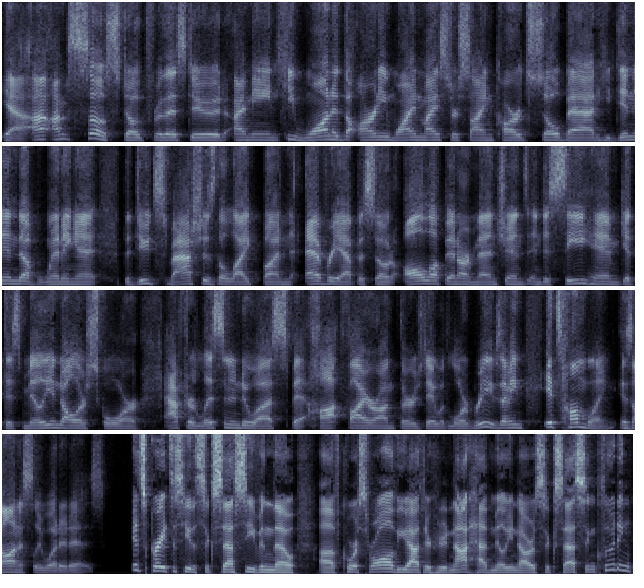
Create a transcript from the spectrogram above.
Yeah, I- am so stoked for this dude. I mean, he wanted the Arnie Weinmeister signed card so bad. He didn't end up winning it. The dude smashes the like button every episode, all up in our mentions. And to see him get this million dollar score after listening to us spit hot fire on Thursday with Lord Reeves, I mean, it's humbling, is honestly what it is it's great to see the success, even though, uh, of course, for all of you out there who did not have million dollar success, including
